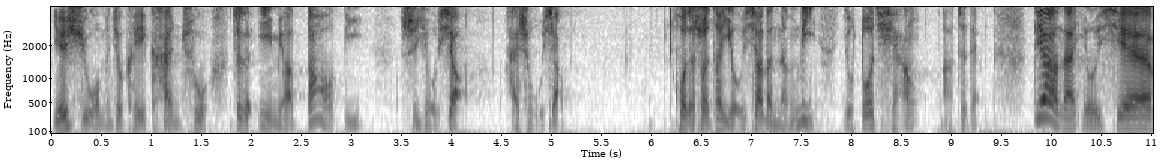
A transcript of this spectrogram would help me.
也许我们就可以看出这个疫苗到底是有效还是无效，或者说它有效的能力有多强啊？这点。第二呢，有一些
